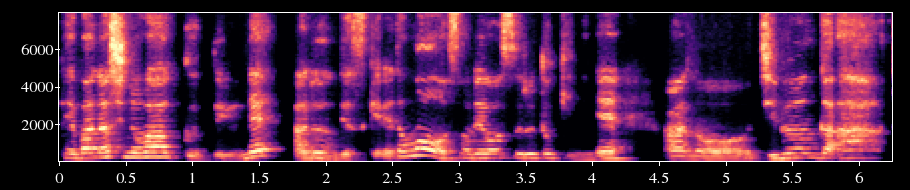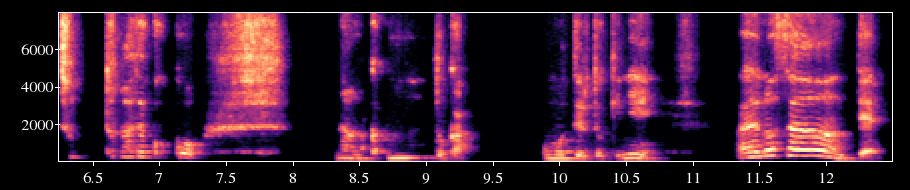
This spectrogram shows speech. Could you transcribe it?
手放しのワークっていうね、あるんですけれども、それをするときにね、あの、自分が、ああ、ちょっとまだここ、なんか、うん、とか思ってるときに、綾野さんって、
